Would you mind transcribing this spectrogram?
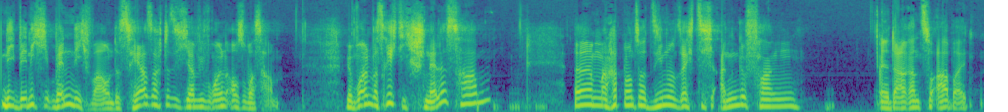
wenig wendig war. Und das Heer sagte sich, ja, wir wollen auch sowas haben. Wir wollen was richtig Schnelles haben. Äh, man hat 1967 angefangen, äh, daran zu arbeiten.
